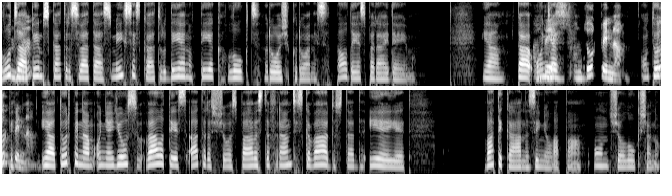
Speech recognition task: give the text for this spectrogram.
Ludzā mm -hmm. pirms katras svētās mises katru dienu tiek lūgts rožu kronis. Paldies par raidījumu. Jā, tā, un, ja, un turpinām. Un turpi, turpinām. Jā, turpinām, un ja jūs vēlaties atrast šos pāvesta Franciska vārdus, tad ieiet Vatikāna ziņu lapā un šo lūkšanu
